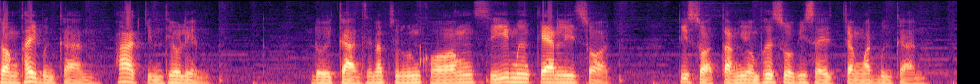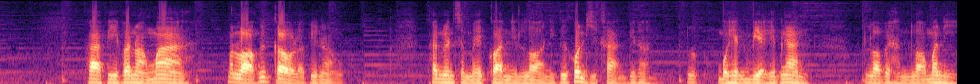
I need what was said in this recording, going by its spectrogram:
ซองไทยบึงการภาคกินเที่ยวเล่น โดยการสนับสนุนของสีเมืองแกนรีสอร์ทรีสอร์ทตั้งอยู่อำเภอโซพิสัยจังหวัดบึงการพาพี่พน้องมามาหล่อคือเก่าล่ะพี่น้อง คันเป็นสมัยก่อนนี่รอนี่คือคนขี้ข้านพี่น้องบ่เฮ็ดเบียกเฮ็ดงาน รอไปหันรอมานี่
